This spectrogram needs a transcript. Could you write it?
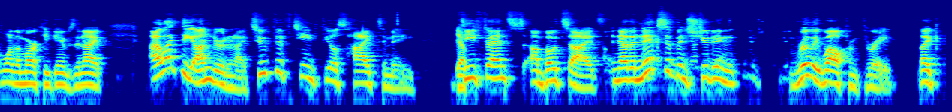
one of the marquee games of the night. I like the under tonight. 215 feels high to me. Yep. Defense on both sides. Now the Knicks have been shooting really well from three, like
